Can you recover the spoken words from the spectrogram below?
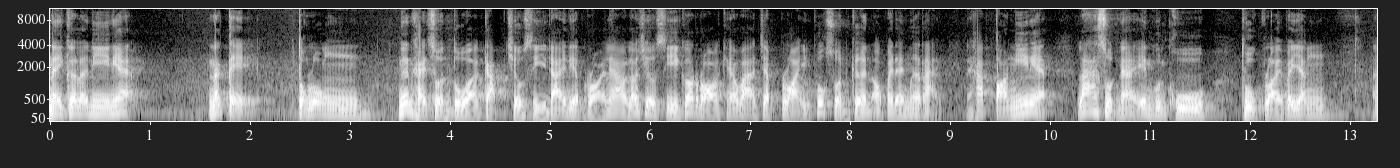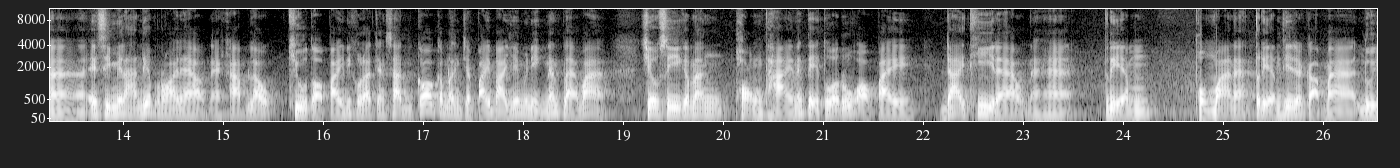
ในกรณีนี้นักเตะตกลงเงื่อนไขส่วนตัวกับเชลซีได้เรียบร้อยแล้ว แล้วเชลซีก็รอแค่ว่าจะปล่อยพวกส่วนเกินออกไปได้เมื่อไหร่นะครับ ตอนนี้เนี่ยล่าสุดนะเอ็นคุนคูถูกปล่อยไปยัง เอซิมิลานเรียบร้อยแล้วนะครับแล้วคิวต่อไปนิโคลัสแจ็กสันก็กำลังจะไปบาเยร์นมิวนิกนั่นแปลว่าเชลซีกำลังผ่องถ่ายนักเตะตัวรุกออกไปได้ที่แล้วนะฮะเตรียมผมว่านะเตรียมที่จะกลับมาลุย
